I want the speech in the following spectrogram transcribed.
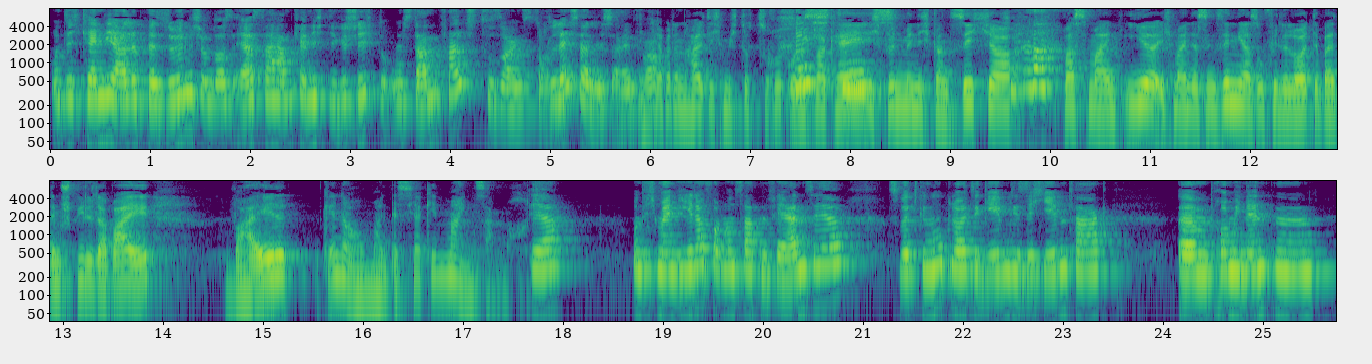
und ich kenne die alle persönlich und aus erster Hand kenne ich die Geschichte, um es dann falsch zu sagen. ist doch lächerlich einfach. Ja, aber dann halte ich mich doch zurück oder sag, hey, ich bin mir nicht ganz sicher. Ja. Was meint ihr? Ich meine, deswegen sind ja so viele Leute bei dem Spiel dabei, weil, genau, man es ja gemeinsam macht. Ja. Und ich meine, jeder von uns hat einen Fernseher. Es wird genug Leute geben, die sich jeden Tag ähm, prominenten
